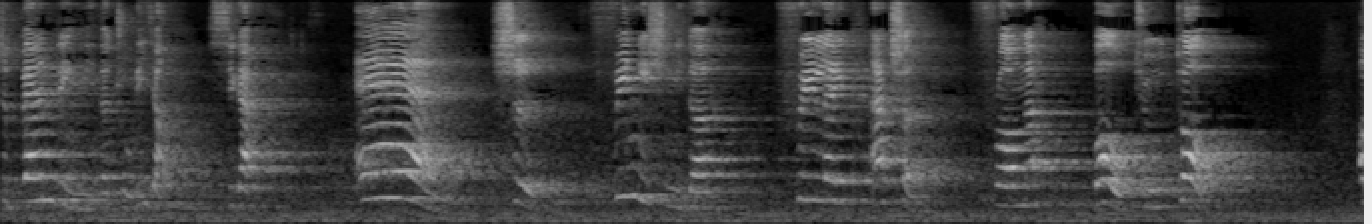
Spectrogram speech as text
是 bending 你的主力脚膝盖，and 是 finish 你的 free leg action from bow to toe。哦，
